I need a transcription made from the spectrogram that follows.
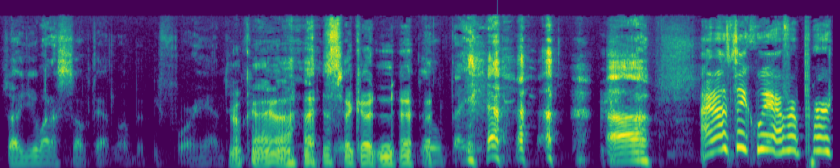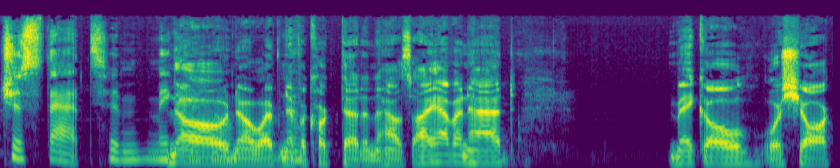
Uh, so you want to soak that a little bit beforehand. Okay. well, that's a good. Little thing. I don't think we ever purchased that to make. it No, no, I've never cooked that in the house. I haven't had mako or shark.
